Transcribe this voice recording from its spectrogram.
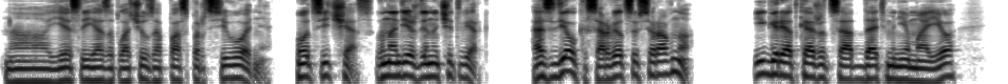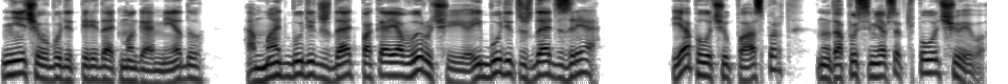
Но если я заплачу за паспорт сегодня, вот сейчас, в надежде на четверг, а сделка сорвется все равно. Игорь откажется отдать мне мое, нечего будет передать Магомеду, а мать будет ждать, пока я выручу ее, и будет ждать зря. Я получу паспорт, ну, допустим, я все таки получу его.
